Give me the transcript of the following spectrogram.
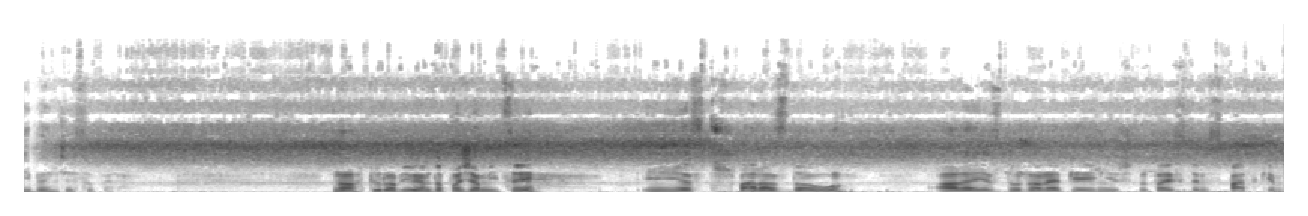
i będzie super. No, tu robiłem do poziomicy i jest szpara z dołu, ale jest dużo lepiej niż tutaj z tym spadkiem.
